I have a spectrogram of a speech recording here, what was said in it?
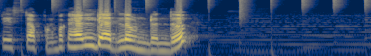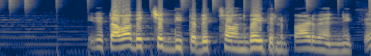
ಟೇಸ್ಟ್ ಆಪುಂಡು ಬೊಕ ಹೆಲ್ದಿ ಅದ್ಲ ಉಂಡೊಂದು. ಇದೆ ತವ ಬೆಚ್ಚಗೆ ದೀತ, ಬೆಚ್ಚ ಒಂದು ಬೈದನು ಪಾಡ್ವೆ ಅನ್ನಕ್ಕೆ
